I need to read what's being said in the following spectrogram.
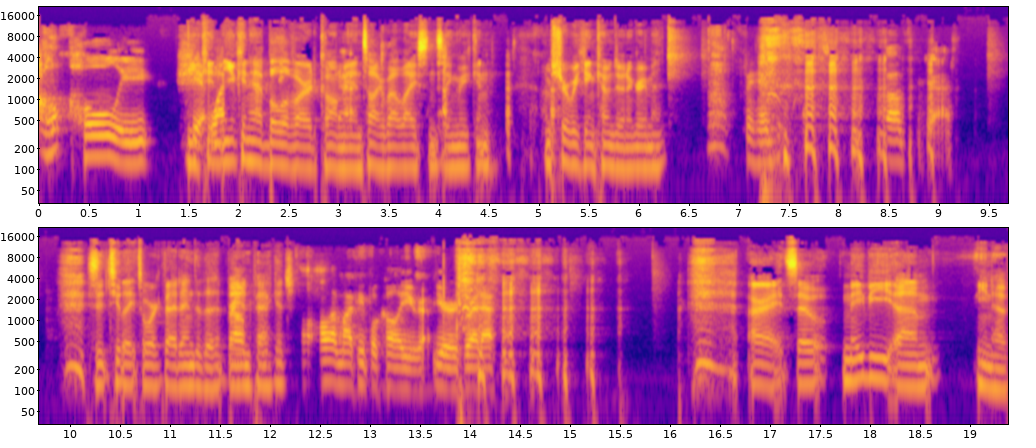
oh, holy Shit, you can you can have Boulevard call me and talk about licensing. We can, I'm sure we can come to an agreement. oh my gosh. Is it too late to work that into the brand package? I'll have my people call you yours right after. All right, so maybe um, you know,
